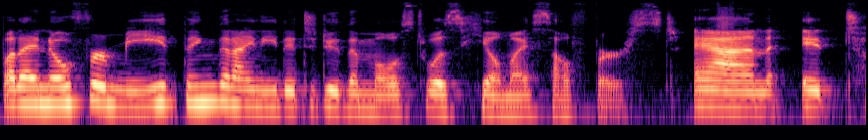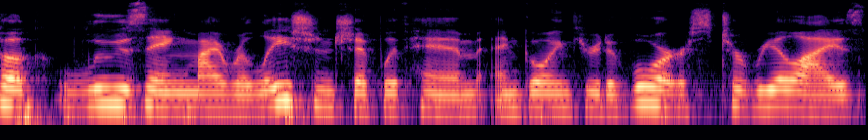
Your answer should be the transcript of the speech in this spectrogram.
but I know for me, the thing that I needed to do the most was heal myself first. And it took losing my relationship with him and going through divorce to realize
